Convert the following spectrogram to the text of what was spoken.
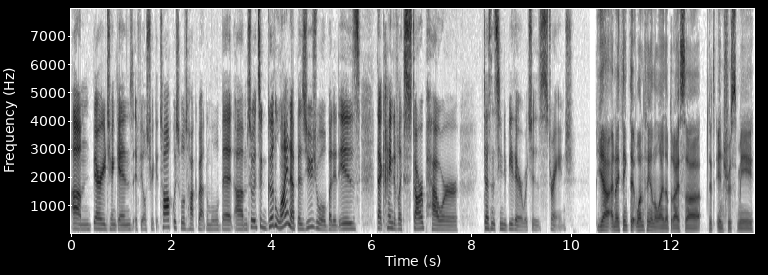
um, Barry Jenkins, If Beale Street Could Talk, which we'll talk about in a little bit. Um, so it's a good lineup as usual, but it is that kind of like star power doesn't seem to be there, which is strange. Yeah, and I think that one thing on the lineup that I saw that interests me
